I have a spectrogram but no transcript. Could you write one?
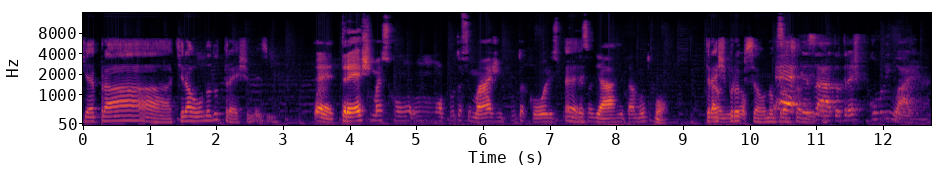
Que é pra tirar onda do trash mesmo. É, trash, mas com uma puta filmagem, puta cores, puta É. direção de arte, tá muito bom. Trash Tá um por nível- opção, não por É, orçamento. exato, o trash como linguagem, né?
